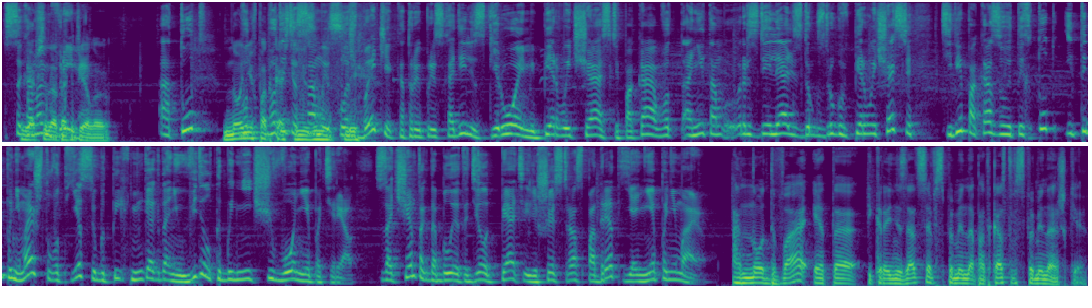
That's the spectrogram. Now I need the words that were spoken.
сэкономь Я всегда время. так делаю. А тут Но вот, не в вот эти самые флешбеки, которые происходили с героями первой части, пока вот они там разделялись друг с другом в первой части, тебе показывают их тут, и ты понимаешь, что вот если бы ты их никогда не увидел, ты бы ничего не потерял. Зачем тогда было это делать 5 или 6 раз подряд, я не понимаю. Оно 2 — это экранизация вспомина... подкаста «Вспоминашки»,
